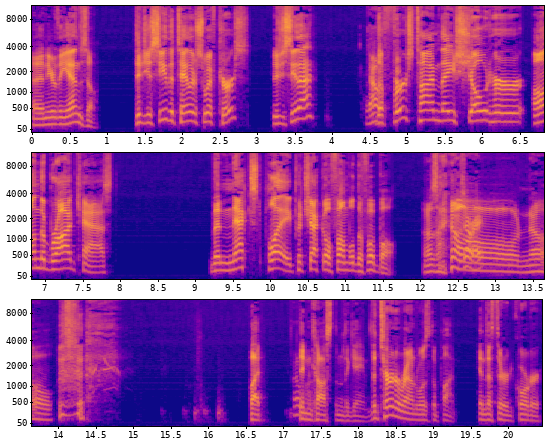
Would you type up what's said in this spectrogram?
uh, near the end zone. Did you see the Taylor Swift curse? Did you see that? No. The first time they showed her on the broadcast, the next play, Pacheco fumbled the football. I was like, that right? oh, no. but oh, didn't cost them the game. The turnaround was the punt in the third quarter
